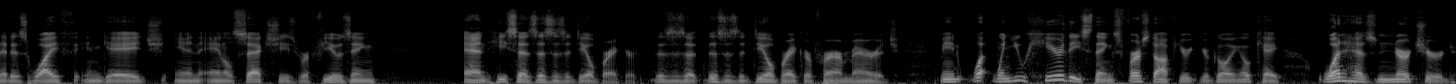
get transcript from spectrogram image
that his wife engage in anal sex. She's refusing, and he says this is a deal breaker. This is a this is a deal breaker for our marriage. I mean, what when you hear these things, first off, you're you're going, okay, what has nurtured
